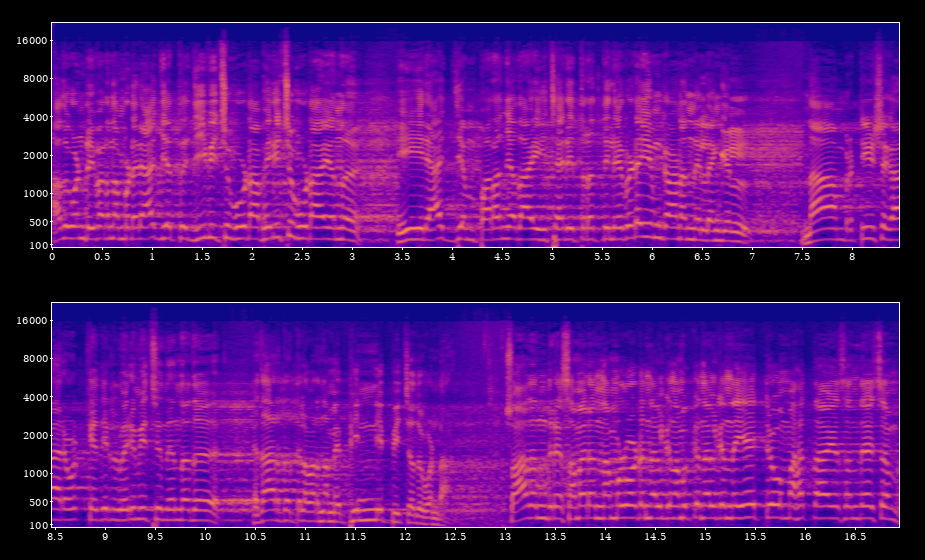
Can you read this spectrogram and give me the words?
അതുകൊണ്ട് ഇവർ നമ്മുടെ രാജ്യത്ത് ജീവിച്ചുകൂടാ ഭരിച്ചുകൂടാ എന്ന് ഈ രാജ്യം പറഞ്ഞതായി ചരിത്രത്തിൽ എവിടെയും കാണുന്നില്ലെങ്കിൽ നാം ബ്രിട്ടീഷുകാർക്കെതിരിൽ ഒരുമിച്ച് നിന്നത് യഥാർത്ഥത്തിൽ അവർ നമ്മെ ഭിന്നിപ്പിച്ചതുകൊണ്ടാണ്. സ്വാതന്ത്ര്യ സമരം നമ്മളോട് നൽകി നമുക്ക് നൽകുന്ന ഏറ്റവും മഹത്തായ സന്ദേശം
